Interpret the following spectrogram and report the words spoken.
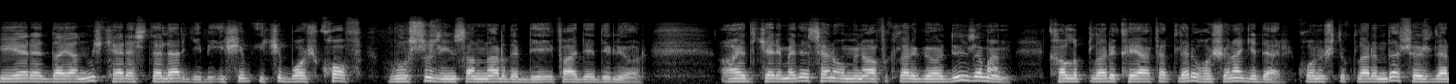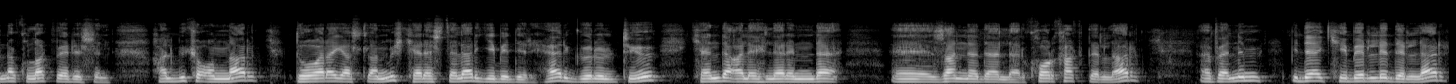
bir yere dayanmış keresteler gibi içi, içi boş kof ruhsuz insanlardır diye ifade ediliyor. Ayet-i kerimede sen o münafıkları gördüğün zaman kalıpları, kıyafetleri hoşuna gider. Konuştuklarında sözlerine kulak verirsin. Halbuki onlar duvara yaslanmış keresteler gibidir. Her gürültüyü kendi aleyhlerinde e, zannederler, korkaktırlar. Efendim bir de kibirlidirler.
